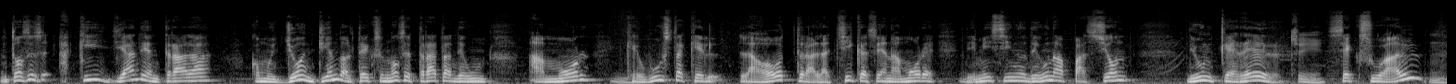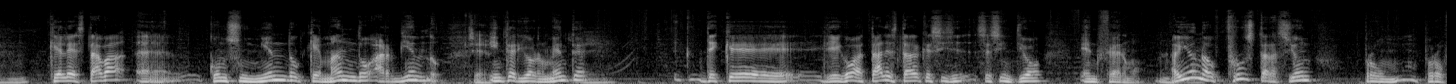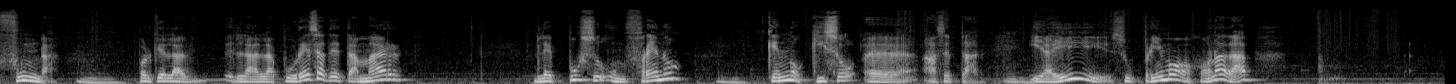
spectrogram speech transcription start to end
Entonces aquí ya de entrada, como yo entiendo al texto, no se trata de un amor que busca que la otra, la chica, se enamore de mí, sino de una pasión, de un querer Sí. sexual que le estaba eh, consumiendo, quemando, ardiendo interiormente, de que llegó a tal estado que se, se sintió enfermo. Había una frustración pro- profunda, porque la, la- la pureza de Tamar le puso un freno que no quiso eh, aceptar. Y ahí su primo Jonadab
